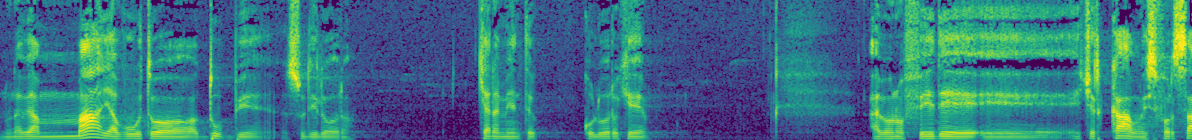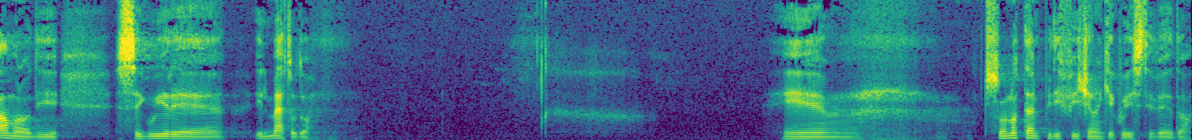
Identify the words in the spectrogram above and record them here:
non aveva mai avuto dubbi su di loro. Chiaramente coloro che avevano fede e, e cercavano, si sforzavano di seguire il metodo. E sono tempi difficili anche questi, vedo,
